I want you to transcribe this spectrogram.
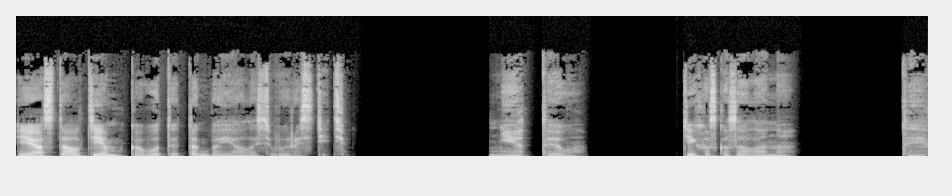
Я стал тем, кого ты так боялась вырастить. «Нет, Тео», — тихо сказала она. «Ты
